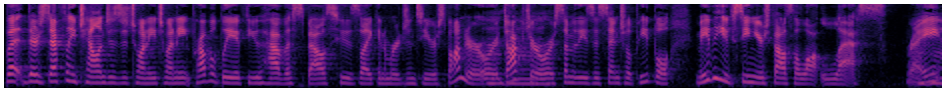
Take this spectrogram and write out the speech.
but there's definitely challenges to 2020. Probably if you have a spouse who's like an emergency responder or a doctor or some of these essential people, maybe you've seen your spouse a lot less, right?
